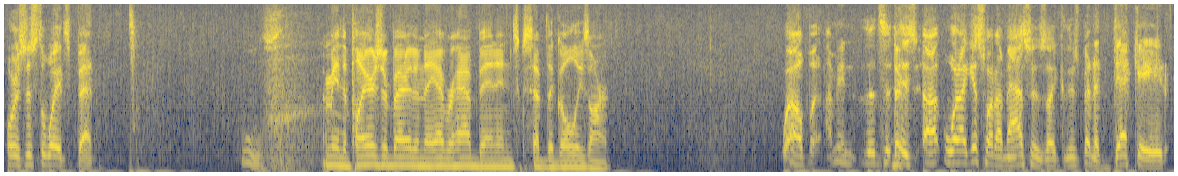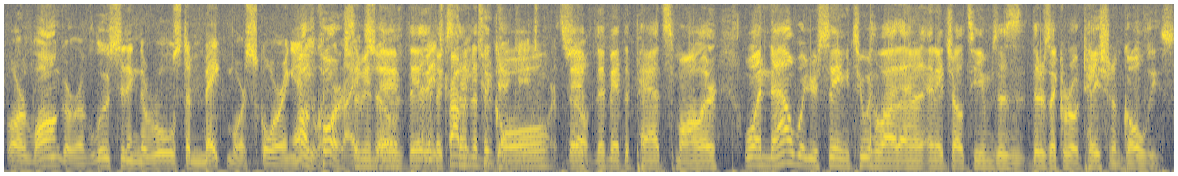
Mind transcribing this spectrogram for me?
or is this the way it's been? Oof. I mean, the players are better than they ever have been, and except the goalies aren't. Well, but I mean, that's, is, uh, what I guess what I'm asking is like, there's been a decade or longer of loosening the rules to make more scoring. Oh, of course. right? I mean, So, they've, they've I mean, it's probably extended the goal. worth, so- they've, they've made the pad smaller. Well, and now what you're seeing, too, with a lot of NHL teams is there's like a rotation of goalies.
